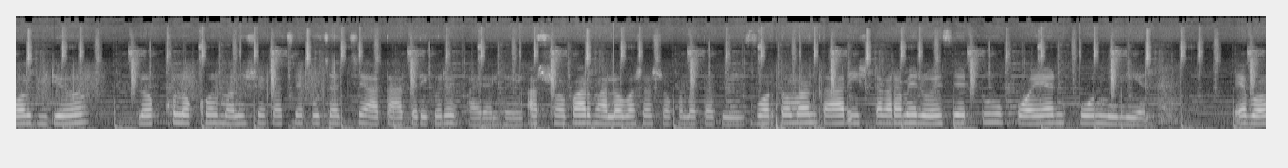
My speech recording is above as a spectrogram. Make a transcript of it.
ওর ভিডিও লক্ষ লক্ষ মানুষের কাছে পৌঁছাচ্ছে আর তাড়াতাড়ি করে ভাইরাল হয়ে আর সবার ভালোবাসার সফলতা পেয়ে বর্তমান তার ইনস্টাগ্রামে রয়েছে টু পয়েন্ট ফোর মিলিয়ন এবং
